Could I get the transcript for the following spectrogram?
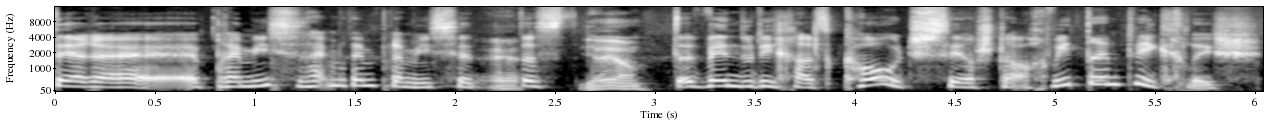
der äh, Prämisse, sagt man denn Prämisse, ja. Dass, ja, ja. wenn du dich als Coach sehr stark weiterentwickelst,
